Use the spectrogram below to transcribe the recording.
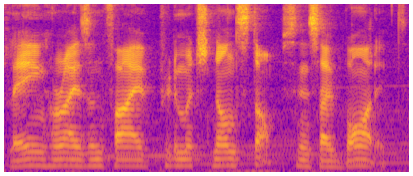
playing Horizon 5 pretty much non-stop since I bought it.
